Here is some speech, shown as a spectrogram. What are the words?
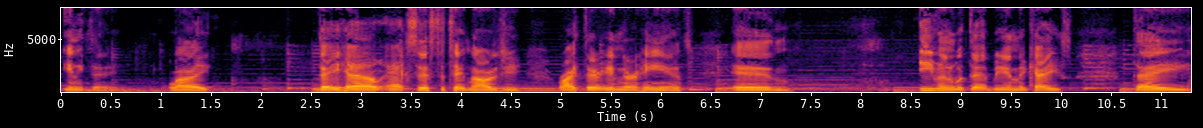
anything. Like they have access to technology right there in their hands and even with that being the case, they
